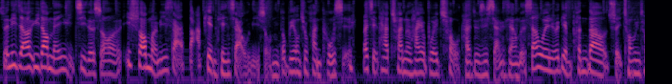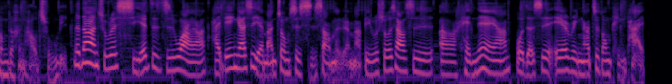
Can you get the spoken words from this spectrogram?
所以你只要遇到梅雨季的时候，一双 Melissa 打遍天下无敌手，你都不用去换拖鞋，而且它穿了它又不会臭，它就是香香的，稍微有点喷到水冲一冲就很好处理。那当然除了鞋子之外啊，海边应该是也蛮重视时尚的人嘛，比如说像是呃 Henne 啊，或者是 Hering 啊这种品牌，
